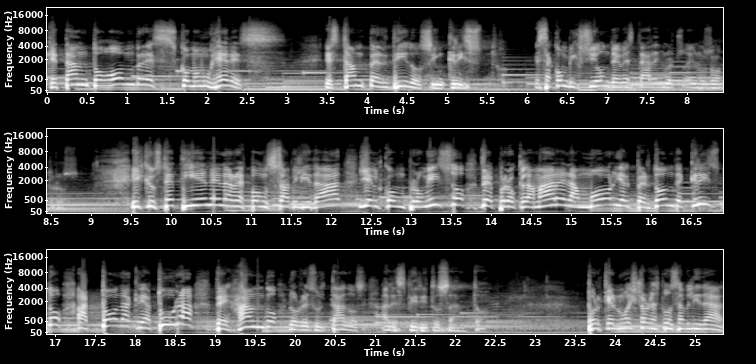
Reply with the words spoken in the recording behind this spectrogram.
que tanto hombres como mujeres están perdidos sin Cristo. Esa convicción debe estar en nosotros y que usted tiene la responsabilidad y el compromiso de proclamar el amor y el perdón de Cristo a toda criatura, dejando los resultados al Espíritu Santo. Porque nuestra responsabilidad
